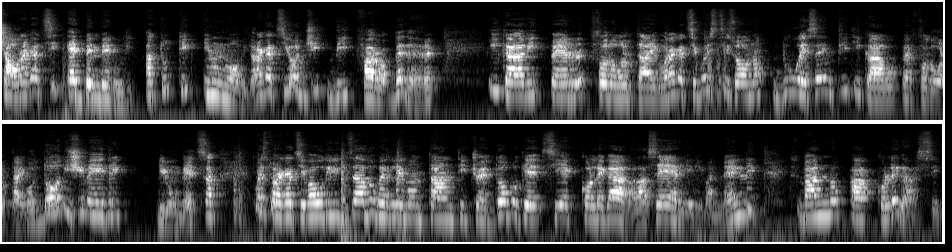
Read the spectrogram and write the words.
Ciao ragazzi e benvenuti a tutti in un nuovo video. Ragazzi oggi vi farò vedere i cavi per fotovoltaico. Ragazzi questi sono due esempi di cavo per fotovoltaico, 12 metri di lunghezza. Questo ragazzi va utilizzato per le montanti, cioè dopo che si è collegata la serie di pannelli vanno a collegarsi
